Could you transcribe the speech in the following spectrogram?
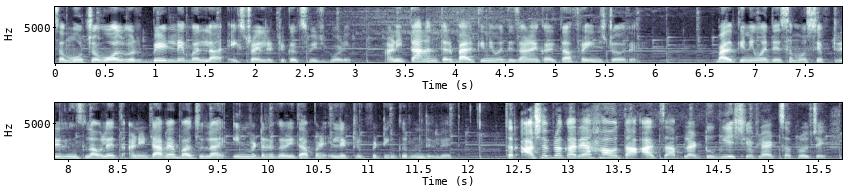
समोरच्या वॉलवर बेड लेवलला एक्स्ट्रा इलेक्ट्रिकल स्विच बोर्ड आहे आणि त्यानंतर बाल्कनीमध्ये जाण्याकरिता फ्रेंच डोअर आहे. बाल्कनीमध्ये समोर सेफ्टी रेलिंग्स लावलेत आणि डाव्या बाजूला इन्व्हर्टरकरिता आपण इलेक्ट्रिक फिटिंग करून दिले आहेत. तर अशा प्रकारे हा होता आजचा आपला टू बी एच के फ्लॅटचा प्रोजेक्ट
